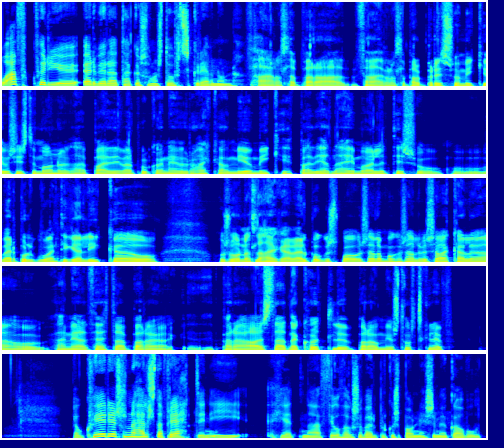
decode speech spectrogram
Og af hverju er verið að taka svona stórt skref núna? Það er alltaf bara, það hefur alltaf bara breyst svo mikið á sístu mánu, það er bæði verðbólgan hefur hækkað mjög mikið, bæði hérna heima á elendis og, og verðbólguvæntinga líka og, og svo náttúrulega hækkað verðbólgusspá Sælabankans alveg svakalega og þannig að þetta bara, bara aðstæðna köllu bara á mjög stórt skrif. Já, hver er svona helsta fréttin í hérna, þjóðhags- og verðbrukusspáni sem þau gáfu út?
